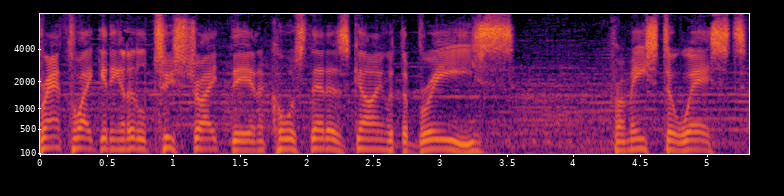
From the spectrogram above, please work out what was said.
Brathwaite getting a little too straight there, and of course that is going with the breeze from east to west.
